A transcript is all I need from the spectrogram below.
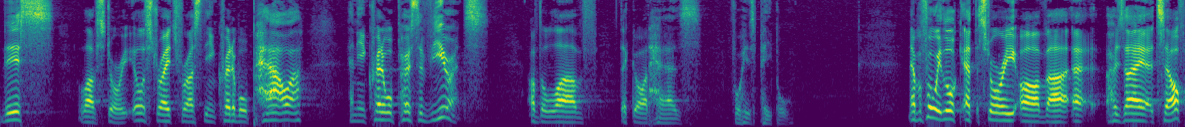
This love story illustrates for us the incredible power and the incredible perseverance of the love that God has for his people. Now, before we look at the story of uh, uh, Hosea itself,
